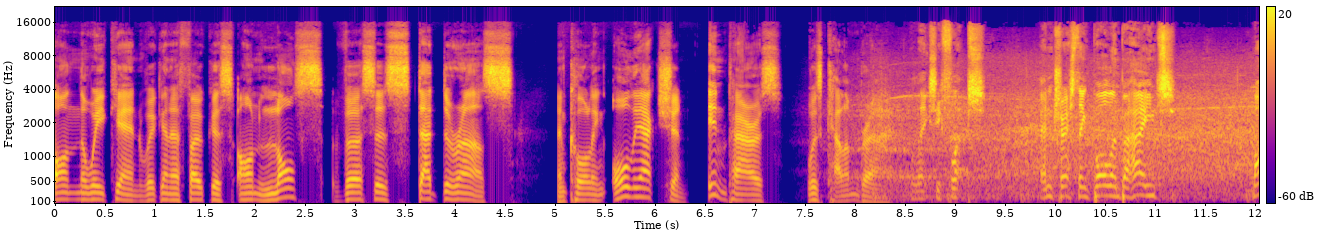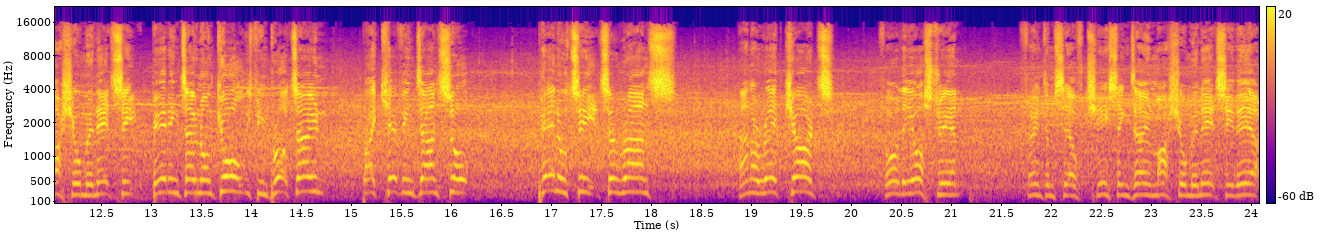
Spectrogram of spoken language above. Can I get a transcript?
on the weekend. We're going to focus on Lens versus Stade de Reims. And calling all the action in Paris was Callum Brown. Alexis Flips. Interesting ball in behind. Marshall Munetsi bearing down on goal. He's been brought down by Kevin Danso. Penalty to Reims. And a red card for the Austrian. Found himself chasing down Marshall Munetsi there.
